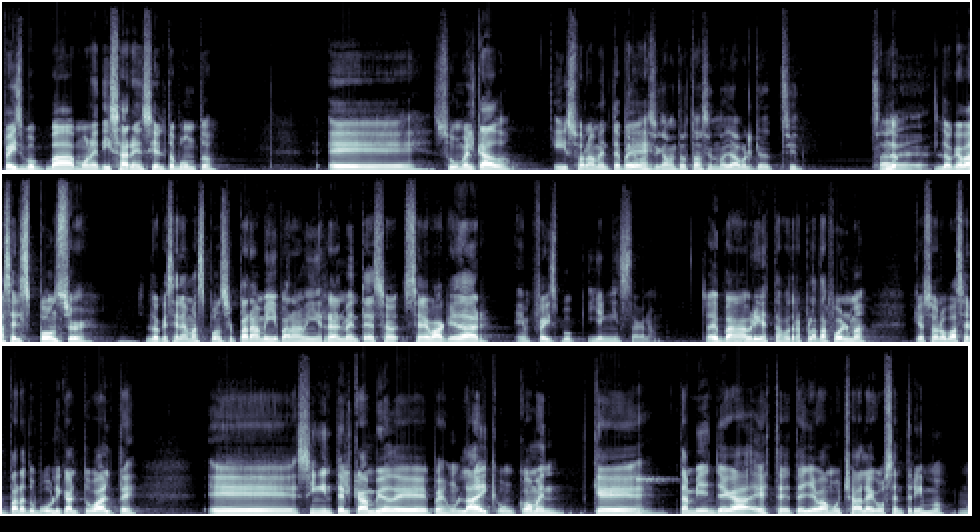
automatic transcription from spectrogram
Facebook va a monetizar en cierto punto eh, su mercado y solamente que pues, básicamente lo está haciendo ya porque si... lo, lo que va a ser sponsor, lo que se llama sponsor para mí, para mí, realmente eso se va a quedar en Facebook y en Instagram. Entonces van a abrir estas otras plataformas que solo va a ser para tú publicar tu arte eh, sin intercambio de pues un like, un comment, que también llega, este, te lleva mucho al egocentrismo. Ujú,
